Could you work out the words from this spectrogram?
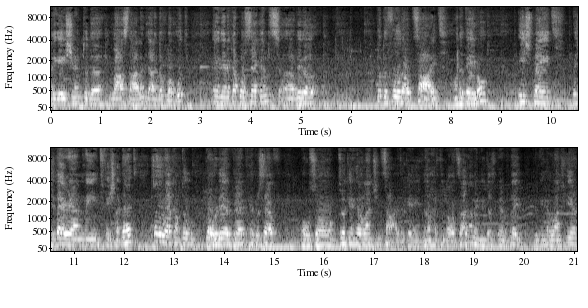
navigation to the last island, the island of Lopud. And in a couple of seconds, uh, we will put the food outside on the table. Each plate, vegetarian, meat, fish like that. So you're welcome to go over there, grab, have yourself. Also, so you can have lunch inside, okay? You don't have to go outside. I mean, you just grab a plate, you can have lunch here.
